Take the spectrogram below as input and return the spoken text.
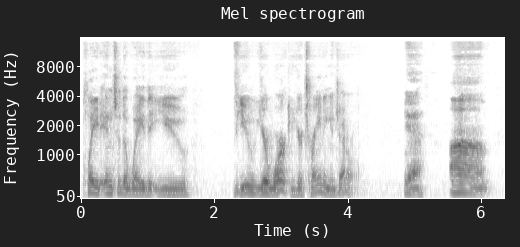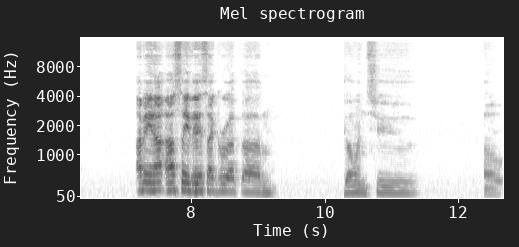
played into the way that you view your work, your training in general? Yeah. Um, I mean, I, will say this: I grew up um, going to oh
